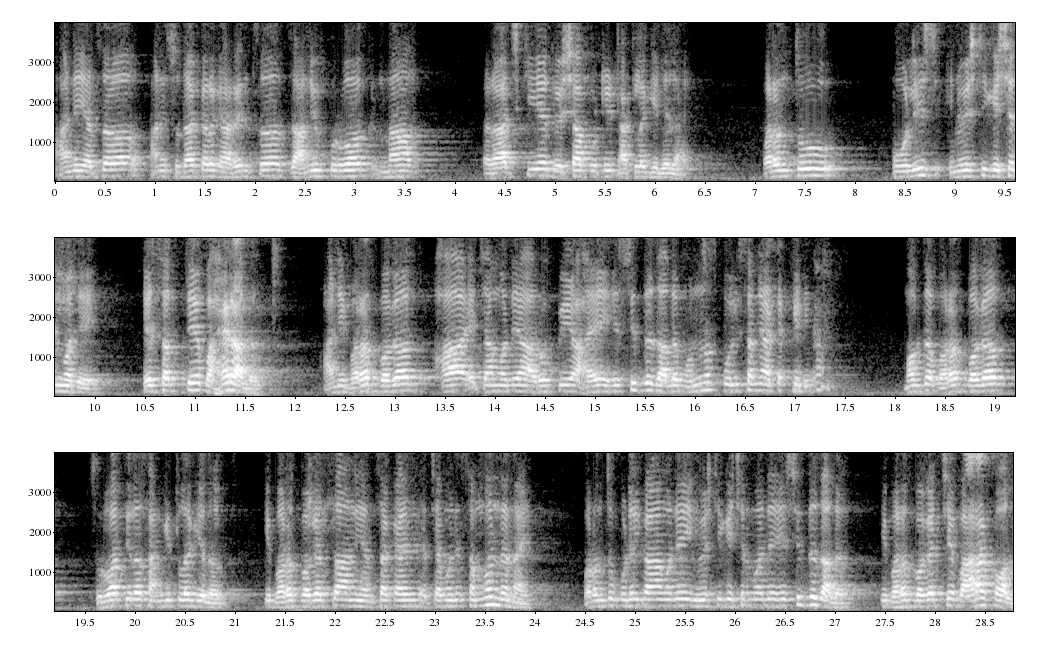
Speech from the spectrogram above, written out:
आणि याचं आणि सुधाकर घारेंचं जाणीवपूर्वक नाम राजकीय द्वेषापोटी टाकलं गेलेलं आहे. परंतु पोलीस इन्व्हेस्टिगेशनमध्ये हे सत्य बाहेर आलं आणि भरत भगत हा याच्यामध्ये आरोपी आहे हे सिद्ध झालं म्हणूनच पोलिसांनी अटक केली. ना मग जर भरत भगत सुरुवातीला सांगितलं गेलं की भरत भगतचा आणि यांचा काय याच्यामध्ये संबंध नाही. परंतु पुढील काळामध्ये इन्व्हेस्टिगेशनमध्ये हे सिद्ध झालं की भरत भगतचे बारा कॉल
